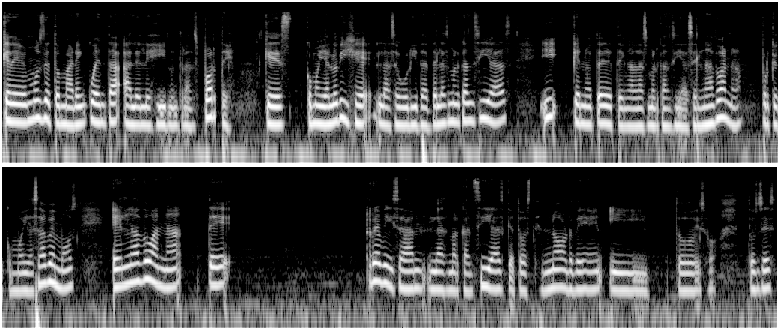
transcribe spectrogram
que debemos de tomar en cuenta al elegir un transporte, que es, como ya lo dije, la seguridad de las mercancías y que no te detengan las mercancías en la aduana porque como ya sabemos, en la aduana te revisan las mercancías, que todo esté en orden y todo eso. Entonces,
